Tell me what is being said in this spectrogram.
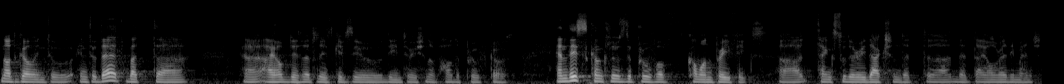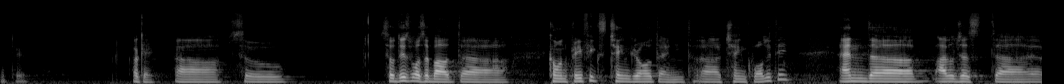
not go into, into that, but I hope this at least gives you the intuition of how the proof goes. And this concludes the proof of common prefix, thanks to the reduction that, that I already mentioned too. Okay, uh, so so this was about uh, common prefix, chain growth, and uh, chain quality. And uh, I will just uh,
